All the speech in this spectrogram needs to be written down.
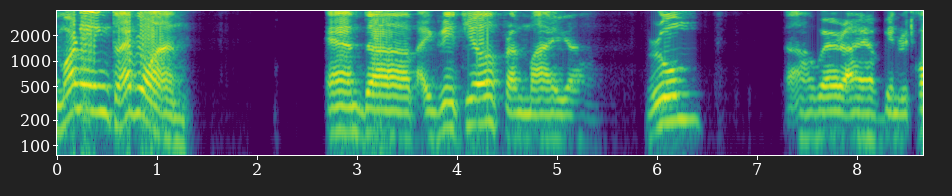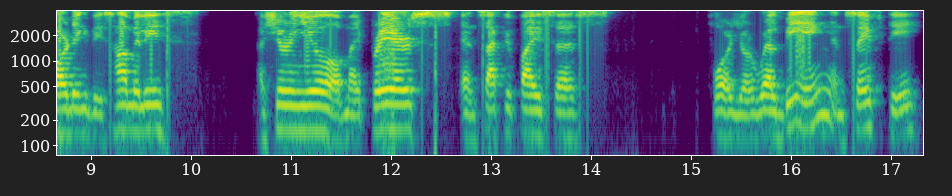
morning to everyone. And uh, I greet you from my uh, room uh, where I have been recording these homilies, assuring you of my prayers and sacrifices for your well being and safety.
